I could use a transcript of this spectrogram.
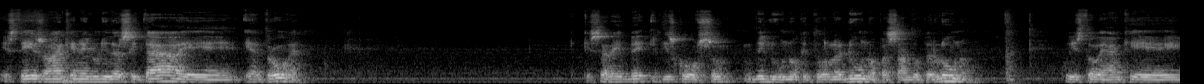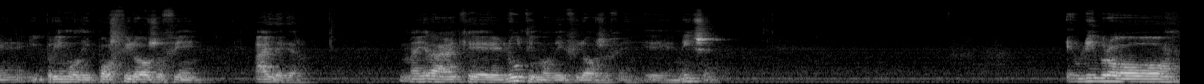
esteso anche nell'università e, e altrove che sarebbe il discorso dell'uno che torna all'uno, passando per l'uno. Questo è anche il primo dei post-filosofi Heidegger, ma era anche l'ultimo dei filosofi, Nietzsche. È un libro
